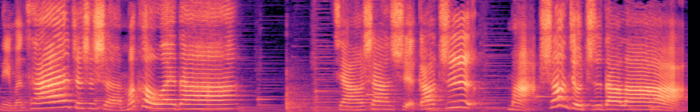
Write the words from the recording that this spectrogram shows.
你们猜这是什么口味的？浇上雪糕汁，马上就知道了。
